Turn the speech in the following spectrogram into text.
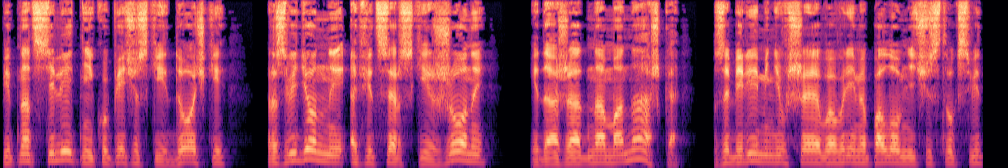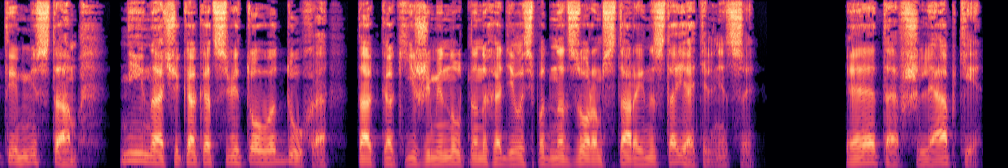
пятнадцатилетние купеческие дочки, разведенные офицерские жены и даже одна монашка, забеременевшая во время паломничества к святым местам, не иначе как от Святого Духа, так как ежеминутно находилась под надзором старой настоятельницы. Это в шляпке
